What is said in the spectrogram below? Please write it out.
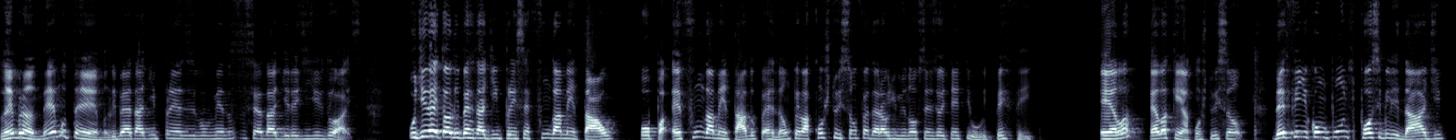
Lembrando, mesmo tema, liberdade de imprensa, desenvolvimento da sociedade, direitos individuais. O direito à liberdade de imprensa é fundamental, opa, é fundamentado, perdão, pela Constituição Federal de 1988. Perfeito. Ela, ela quem? A Constituição, define como possibilidade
